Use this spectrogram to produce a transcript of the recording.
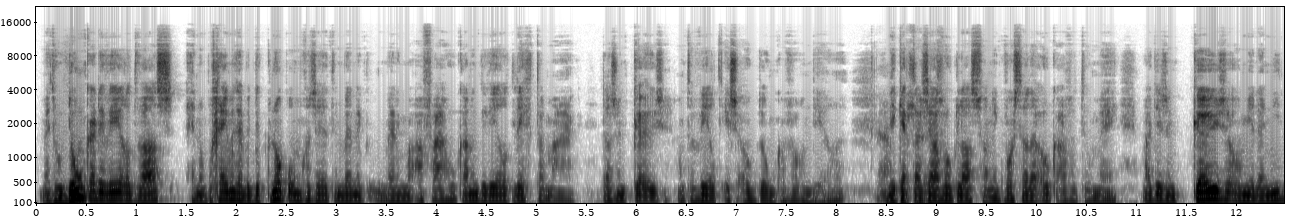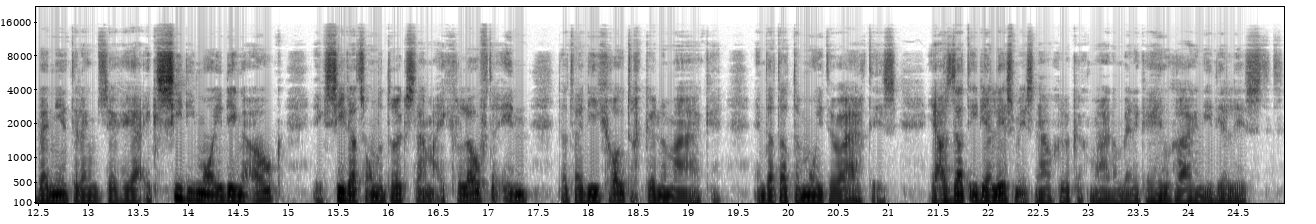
met hoe donker de wereld was. En op een gegeven moment heb ik de knop omgezet en ben ik, ben ik me afvragen hoe kan ik de wereld lichter maken dat is een keuze. Want de wereld is ook donker voor een deel. Hè? en ik heb daar zelf ook last van. Ik worstel daar ook af en toe mee. Maar het is een keuze om je daar niet bij neer te leggen. Om te zeggen, ja, ik zie die mooie dingen ook. Ik zie dat ze onder druk staan. Maar ik geloof erin dat wij die groter kunnen maken. En dat dat de moeite waard is. Ja, als dat idealisme is, nou gelukkig maar. Dan ben ik er heel graag een idealist.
